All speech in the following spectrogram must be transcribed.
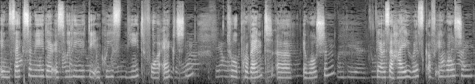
in Saxony there is really the increased need for action to prevent uh, erosion. There is a high risk of erosion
